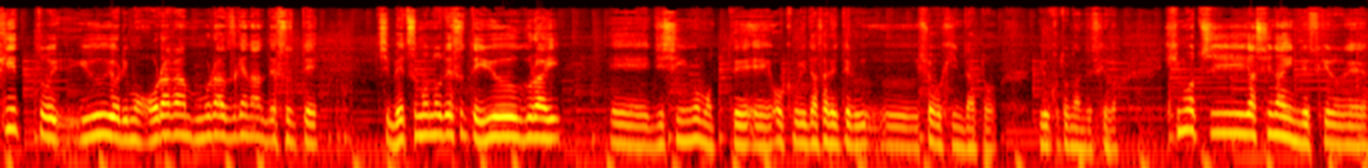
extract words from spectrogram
けというよりもオラガ村漬けなんですって。別物ですっていうぐらい、えー、自信を持って、えー、送り出されてる商品だということなんですけど日持ちがしないんですけどね。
